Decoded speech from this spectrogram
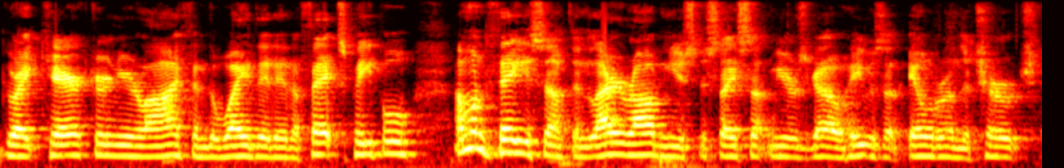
great character in your life and the way that it affects people. I'm going to tell you something. Larry Rodden used to say something years ago. He was an elder in the church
